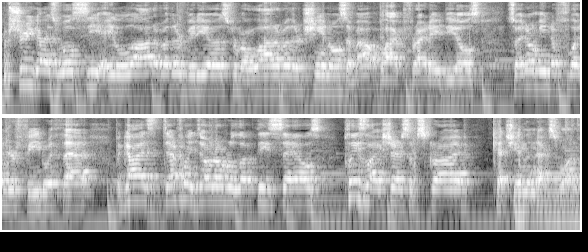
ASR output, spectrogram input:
I'm sure you guys will see a lot of other videos from a lot of other channels about Black Friday deals, so I don't mean to flood your feed with that. But guys, definitely don't overlook these sales. Please like, share, subscribe. Catch you in the next one.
